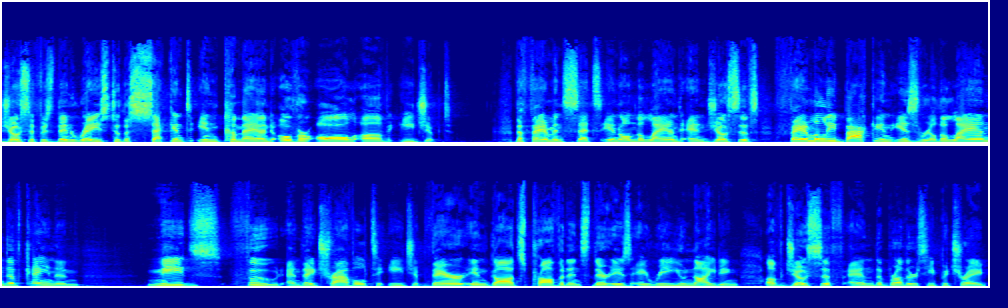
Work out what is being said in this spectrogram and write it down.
Joseph is then raised to the second in command over all of Egypt. The famine sets in on the land, and Joseph's family back in Israel, the land of Canaan, needs food and they travel to Egypt. There, in God's providence, there is a reuniting of Joseph and the brothers he betrayed,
